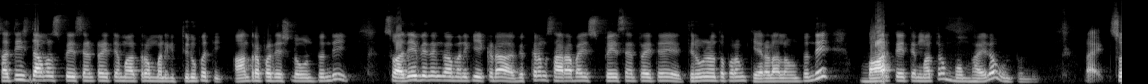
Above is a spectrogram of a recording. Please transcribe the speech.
సతీష్ ధావన్ స్పేస్ సెంటర్ అయితే మాత్రం మనకి తిరుపతి ఆంధ్రప్రదేశ్లో ఉంటుంది. సో అదేవిధంగా మనకి ఇక్కడ విక్రమ్ సారాభాయ్ స్పేస్ సెంటర్ అయితే తిరువనంతపురం కేరళలో ఉంటుంది. బార్క్ అయితే మాత్రం ముంబైలో ఉంటుంది. రైట్ సో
